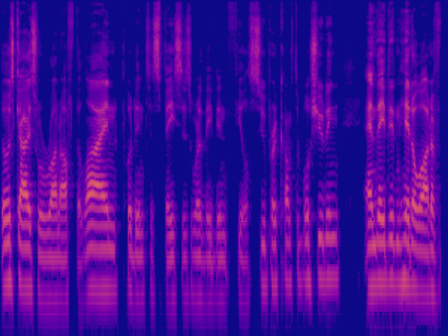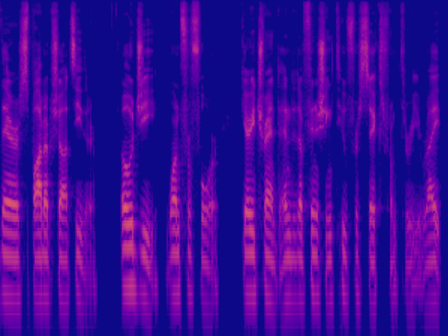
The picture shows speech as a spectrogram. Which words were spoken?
those guys were run off the line, put into spaces where they didn't feel super comfortable shooting, and they didn't hit a lot of their spot up shots either. OG, one for four. Gary Trent ended up finishing two for six from three, right?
